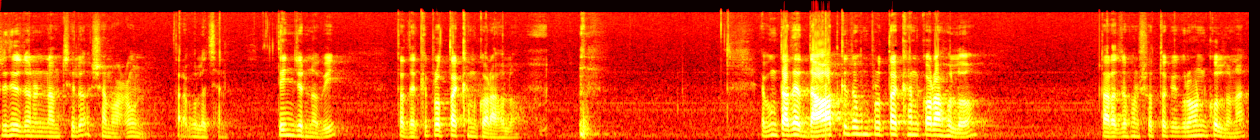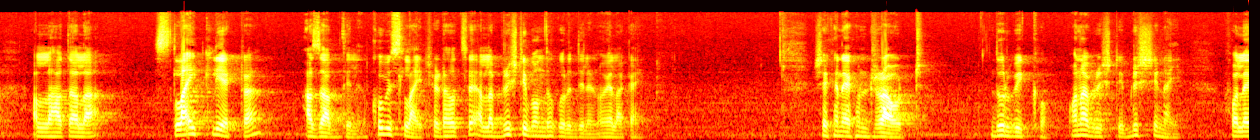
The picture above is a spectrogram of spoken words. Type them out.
তৃতীয় জনের নাম ছিল শামাউন, তারা বলেছেন। তিনজন নবী তাদেরকে প্রত্যাখ্যান করা হলো। এবং তাদের দাওয়াতকে যখন প্রত্যাখ্যান করা হলো, তারা যখন সত্যকে গ্রহণ করল না, আল্লাহ তালা স্লাইটলি একটা আজাব দিলেন। খুবই স্লাইট সেটা হচ্ছে আল্লাহ বৃষ্টি বন্ধ করে দিলেন ওই এলাকায়। সেখানে এখন ড্রাউট দুর্ভিক্ষ, অনাবৃষ্টি, বৃষ্টি নাই। ফলে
